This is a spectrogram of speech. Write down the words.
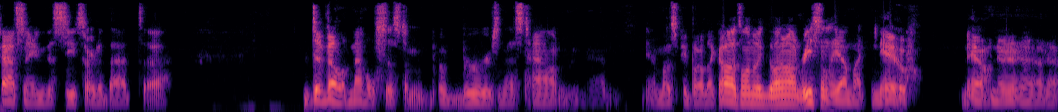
fascinating to see sort of that uh, developmental system of brewers in this town. And, you know, most people are like, "Oh, it's only been going on recently." I'm like, "No, no, no, no, no, no."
